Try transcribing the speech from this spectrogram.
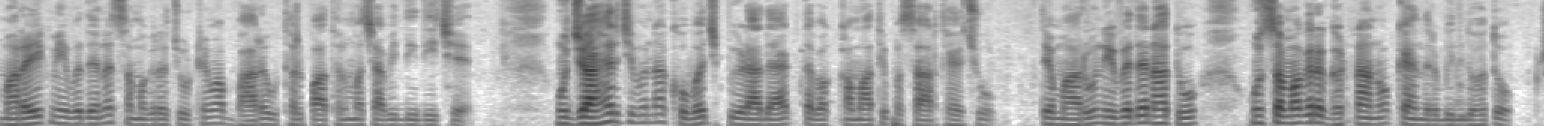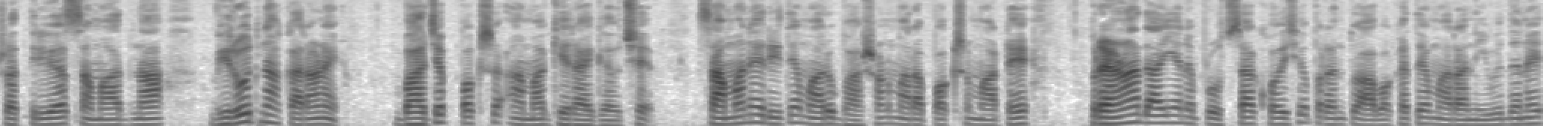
મારા એક નિવેદને સમગ્ર ચૂંટણીમાં ભારે ઉથલપાથલ મચાવી દીધી છે. હું જાહેર જીવનના ખૂબ જ પીડાદાયક તબક્કામાંથી પસાર થયો છું. તે મારું નિવેદન હતું. હું સમગ્ર ઘટનાનો કેન્દ્રબિંદુ હતો. ક્ષત્રિય સમાજના વિરોધના કારણે ભાજપ પક્ષ આમાં ઘેરાઈ ગયો છે. સામાન્ય રીતે મારું ભાષણ મારા પક્ષ માટે પ્રેરણાદાયી અને પ્રોત્સાહક હોય છે, પરંતુ આ વખતે મારા નિવેદને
